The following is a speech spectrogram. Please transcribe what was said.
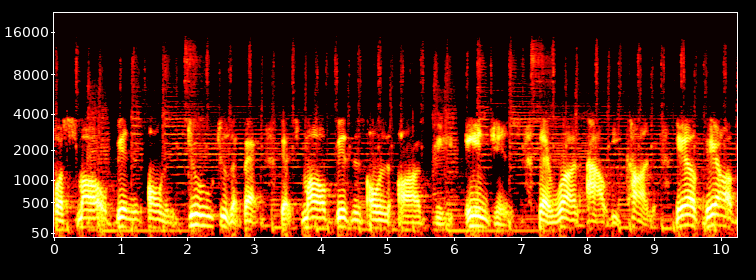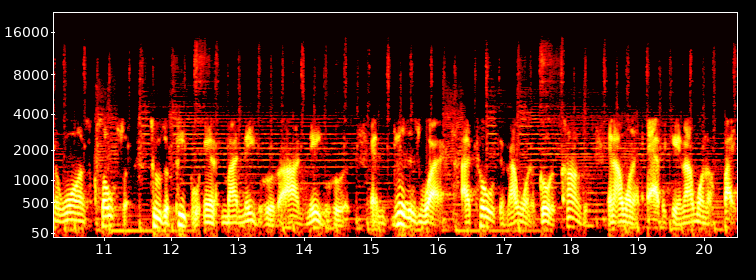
for small business owners due to the fact that small business owners are the engines that run our economy. They're, they are the ones closer to the people in my neighborhood or our neighborhood. And this is why I told them I want to go to Congress and I want to advocate and I want to fight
